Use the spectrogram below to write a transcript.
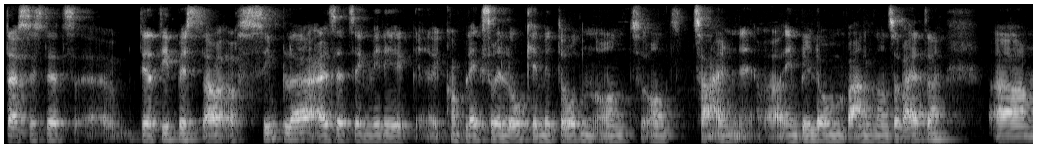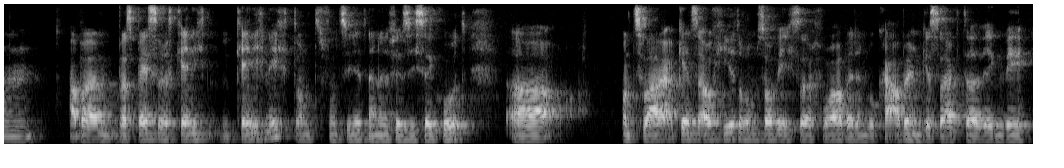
das ist jetzt, äh, der Tipp ist auch, simpler als jetzt irgendwie die äh, komplexere Loki-Methoden und, und Zahlen äh, in Bilder umwandeln und so weiter. Ähm, aber was Besseres kenne ich, kenn ich nicht und funktioniert dann für sich sehr gut. Äh, und zwar geht es auch hier darum, so wie ich es auch vorher bei den Vokabeln gesagt habe, irgendwie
